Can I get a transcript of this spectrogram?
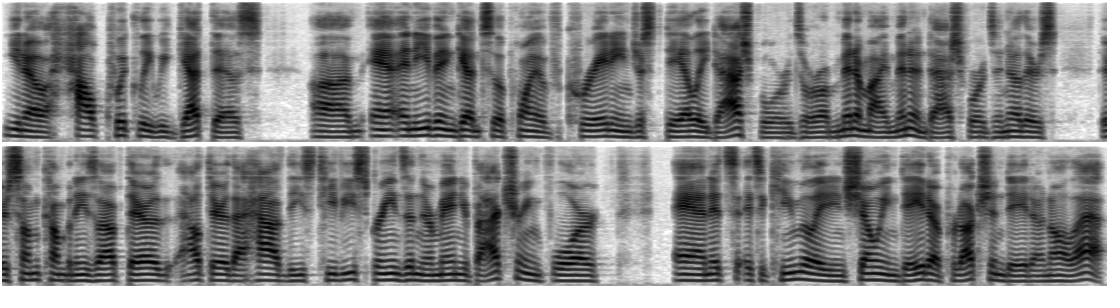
you know, how quickly we get this? Um, and, and, even get to the point of creating just daily dashboards or by minute dashboards. I know there's there's some companies out there out there that have these TV screens in their manufacturing floor and it's it's accumulating, showing data, production data, and all that.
